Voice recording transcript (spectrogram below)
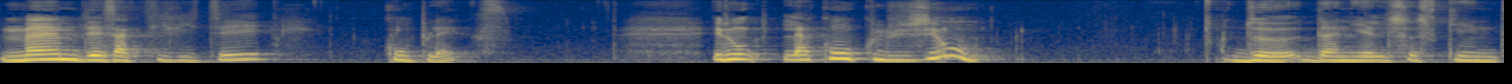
même des activités complexes. Et donc la conclusion de Daniel Suskind,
